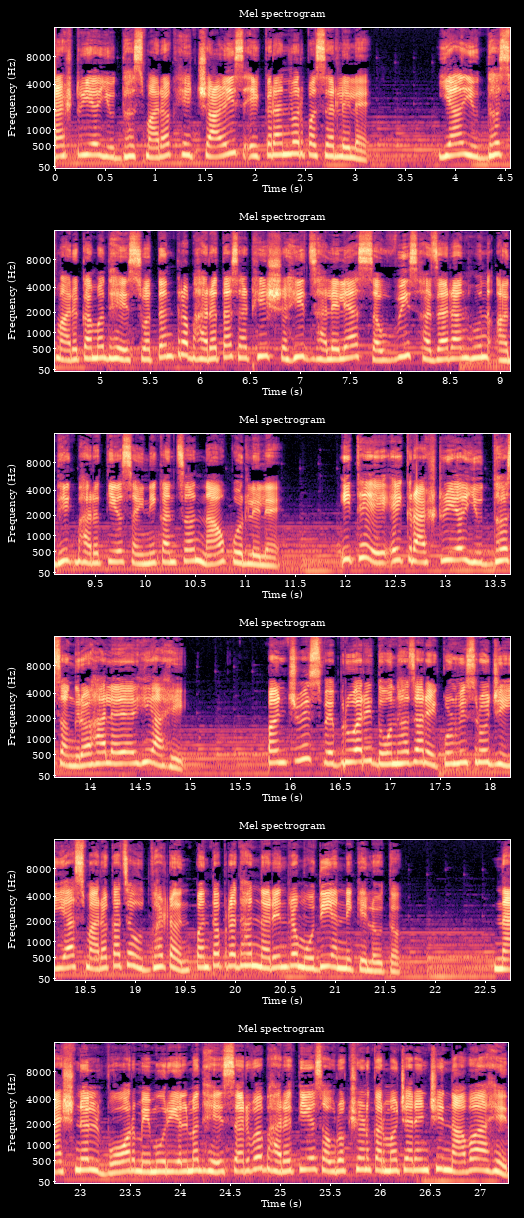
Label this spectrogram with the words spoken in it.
राष्ट्रीय युद्ध स्मारक हे चाळीस एकरांवर पसरलेलं आहे. या युद्ध स्मारकामध्ये स्वतंत्र भारतासाठी शहीद झालेल्या सव्वीस हजारांहून अधिक भारतीय सैनिकांचं नाव कोरलेलं आहे. इथे एक राष्ट्रीय युद्ध संग्रहालयही आहे. पंचवीस फेब्रुवारी दोन हजार एकोणवीस रोजी या स्मारकाचं उद्घाटन पंतप्रधान नरेंद्र मोदी यांनी केलं होतं. नॅशनल वॉर मेमोरियलमध्ये सर्व भारतीय संरक्षण कर्मचाऱ्यांची नावं आहेत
